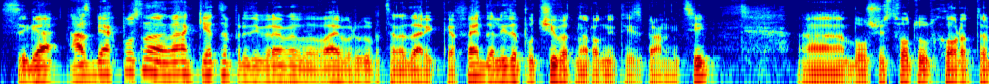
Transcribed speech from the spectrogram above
Сега, аз бях пуснал една анкета преди време във Viber групата на Дарик Кафе, дали да почиват народните избранници. А, большинството от хората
